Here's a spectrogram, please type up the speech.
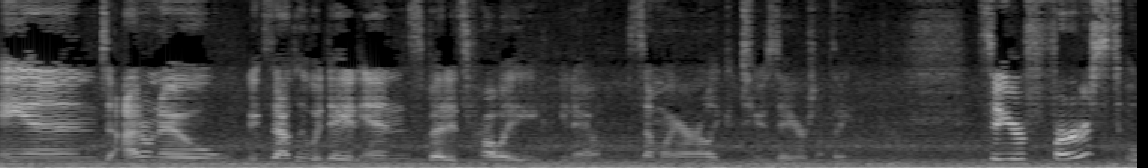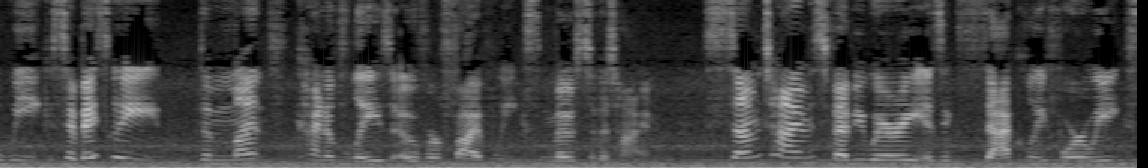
and I don't know exactly what day it ends, but it's probably, you know, somewhere like a Tuesday or something. So, your first week, so basically, the month kind of lays over five weeks most of the time. Sometimes February is exactly four weeks,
